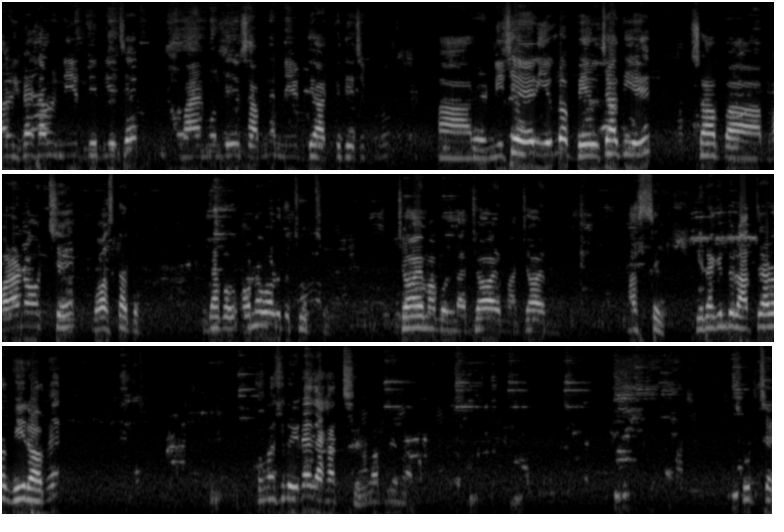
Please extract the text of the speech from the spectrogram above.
আর এখানে সামনে নেট দিয়ে দিয়েছে। মায়ের মন্দিরের সামনে নেট দিয়ে আটকে দিয়েছে পুরো আর নিচের এগুলো বেলচা দিয়ে সব ভরানো হচ্ছে বস্তাতে দেখো, অনবরত ছুটছে। জয় মা বললা জয় মা জয় মা। আসছে। এটা কিন্তু রাত্রে আরও ভিড় হবে। তোমরা শুধু এটাই দেখাচ্ছি। বাপরে বাপ। ছুটছে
